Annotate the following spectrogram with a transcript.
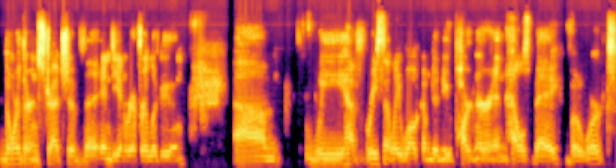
northern stretch of the Indian River Lagoon. Um, we have recently welcomed a new partner in Hells Bay Boatworks.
